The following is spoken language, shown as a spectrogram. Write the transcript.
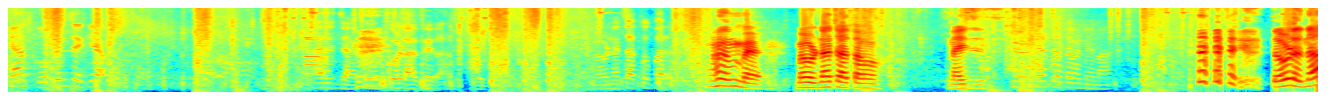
क्या स्कोपिंग से क्या? अरे जैक को उड़ा दे रहा मैं उड़ना चाहता हूँ पर मैं मैं उड़ना चाहता हूँ। नाइस मैं उड़ना चाहता हूँ ना तोड़ ना।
